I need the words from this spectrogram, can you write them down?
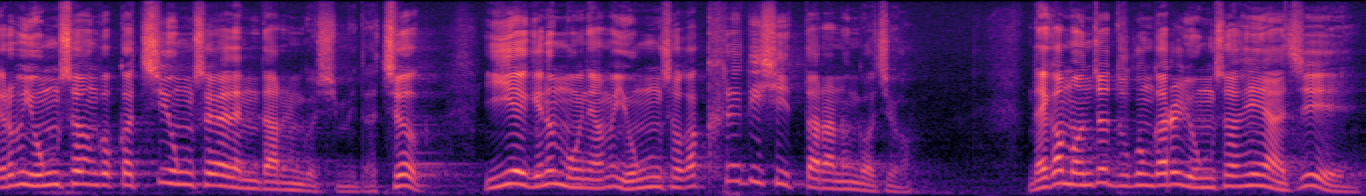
여러분 용서한 것 같이 용서해야 된다는 것입니다. 즉 이 얘기는 뭐냐면 용서가 크레딧이 있다라는 거죠. 내가 먼저 누군가를 용서해야지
